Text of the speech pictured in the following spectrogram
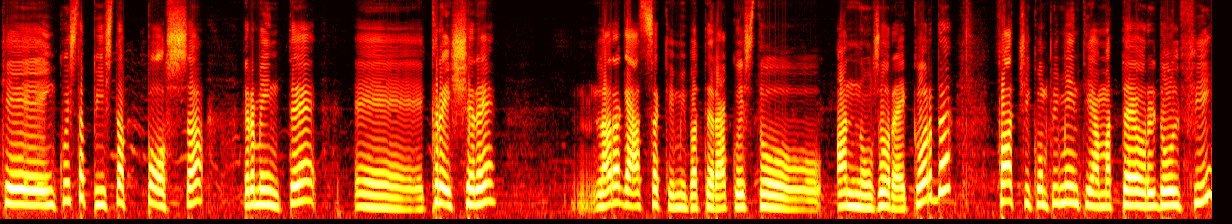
che in questa pista possa veramente eh, crescere la ragazza che mi batterà questo annoso record. Faccio i complimenti a Matteo Ridolfi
